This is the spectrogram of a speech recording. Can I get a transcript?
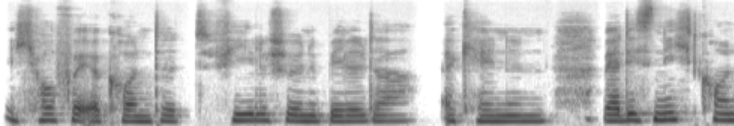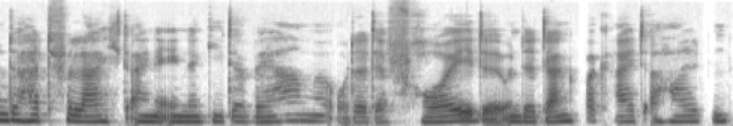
Ich hoffe, ihr konntet viele schöne Bilder erkennen. Wer dies nicht konnte, hat vielleicht eine Energie der Wärme oder der Freude und der Dankbarkeit erhalten.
